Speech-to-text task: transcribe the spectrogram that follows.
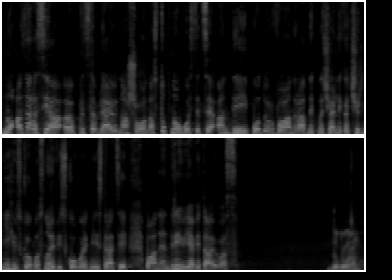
Ну а зараз я е, представляю нашого наступного гостя. Це Андрій Подорван, радник начальника Чернігівської обласної військової адміністрації. Пане Андрію, я вітаю вас. Доброго ранку.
